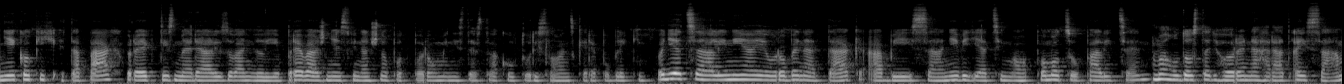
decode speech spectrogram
niekoľkých etapách. Projekty sme realizovali prevažne s finančnou podporou Ministerstva kultúry Slovenskej republiky. Vodiaca línia je urobená tak, aby sa nevidiaci pomocou palice mohol dostať hore na hrad aj sám.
